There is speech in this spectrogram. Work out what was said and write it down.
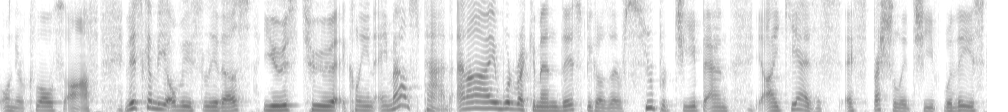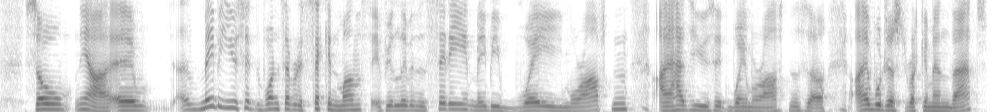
on your clothes off. This can be obviously thus used to clean a mouse pad, and I would recommend this because they're super cheap, and IKEA is especially cheap with these. So yeah, uh, maybe use it once every second month. If you live in the city, maybe way more often. I had to use it way more often, so I would just recommend that.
